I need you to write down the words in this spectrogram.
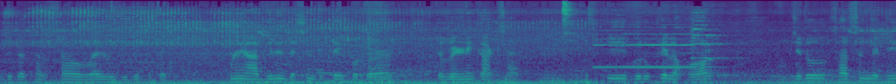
ਜੀ ਕਾ ਖਾਲਸਾ, ਵਾਹਿਗੁਰੂ ਜੀ ਕੀ ਫਤਿਹ। ਹੁਣੇ ਆਪ ਜੀ ਨੇ ਦਰਸ਼ਨ ਕੀਤੇ ਗੁਰਦੁਆਰਾ ਤਵੇਲਣੀ ਘਾਟ ਸਾਹਿਬ। ਇਹ ਗੁਰੂ ਕੇ ਲਾਹੌਰ ਜਦੋਂ ਸਾਧ ਸੰਗਤ ਜੀ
